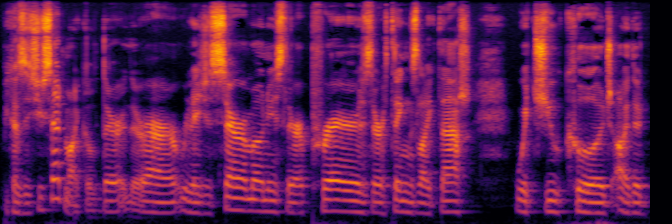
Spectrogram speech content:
because as you said, Michael, there there are religious ceremonies, there are prayers, there are things like that which you could either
